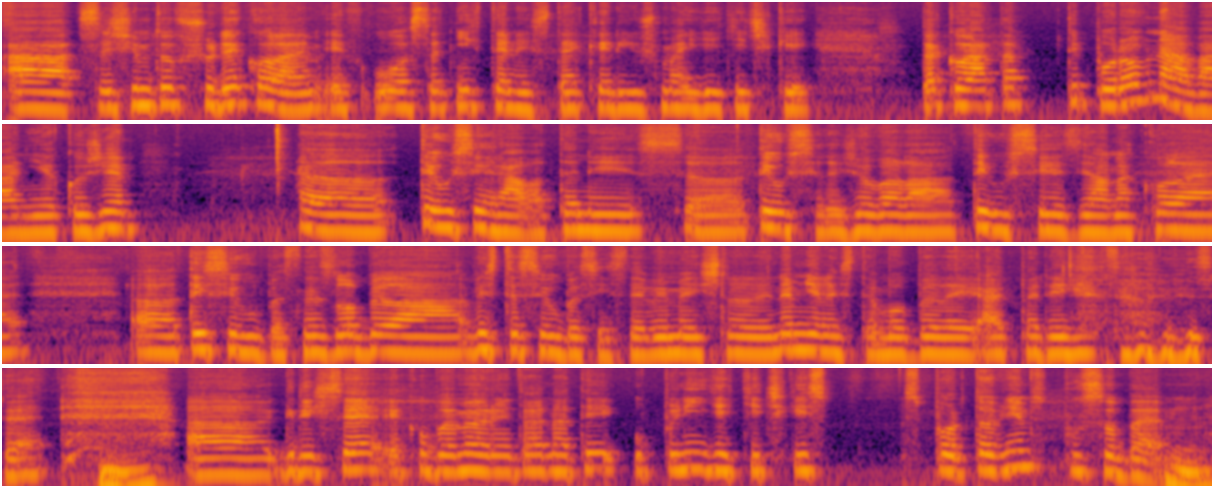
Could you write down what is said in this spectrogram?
A slyším to všude kolem, i v, u ostatních tenistek, který už mají dětičky. Taková ta, ty porovnávání, jakože ty už si hrála tenis, uh, ty už si lyžovala, ty už si jezdila na kole, uh, ty si vůbec nezlobila, vy jste si vůbec nic nevymýšleli, neměli jste mobily, iPady, televize. Mm. Uh, když se jako budeme orientovat na ty úplný dětičky sportovním způsobem, mm.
